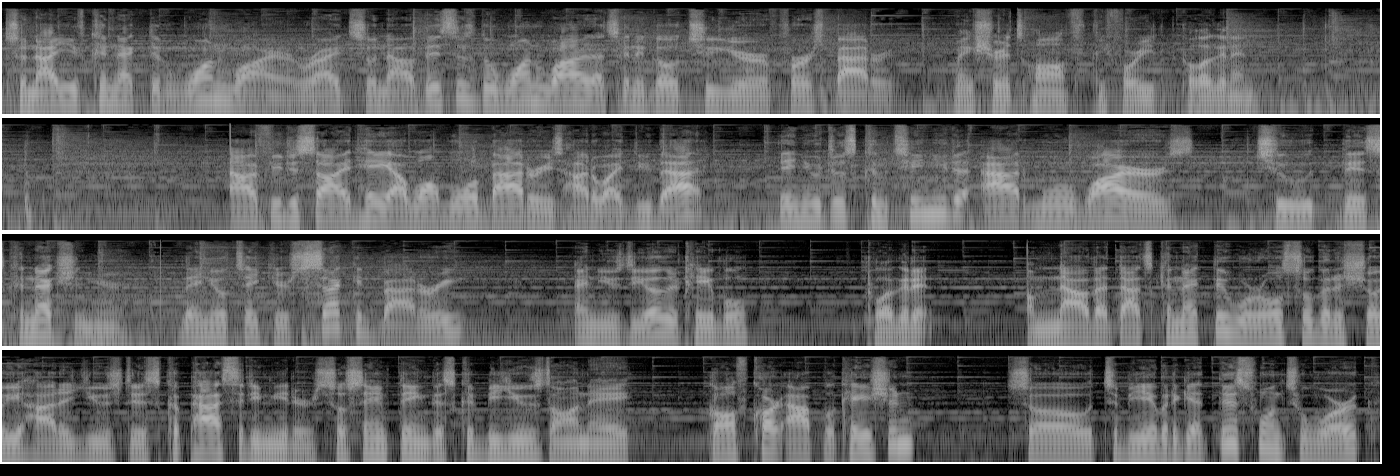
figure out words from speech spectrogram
So now you've connected one wire, right? So now this is the one wire that's gonna go to your first battery. Make sure it's off before you plug it in. Now, if you decide, hey, I want more batteries, how do I do that? Then you'll just continue to add more wires to this connection here. Then you'll take your second battery and use the other cable, plug it in. Um, now that that's connected, we're also gonna show you how to use this capacity meter. So same thing, this could be used on a golf cart application so to be able to get this one to work,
